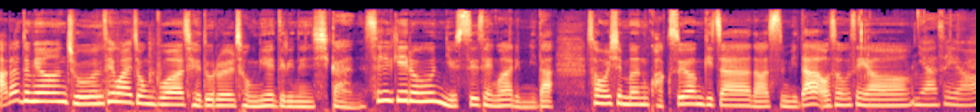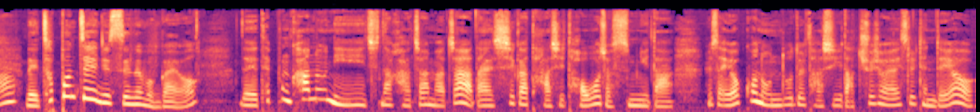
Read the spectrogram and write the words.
알아두면 좋은 생활 정보와 제도를 정리해드리는 시간, 슬기로운 뉴스 생활입니다. 서울신문 곽수영 기자 나왔습니다. 어서 오세요. 안녕하세요. 네, 첫 번째 뉴스는 뭔가요? 네, 태풍 카눈이 지나가자마자 날씨가 다시 더워졌습니다. 그래서 에어컨 온도를 다시 낮추셔야 했을 텐데요.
